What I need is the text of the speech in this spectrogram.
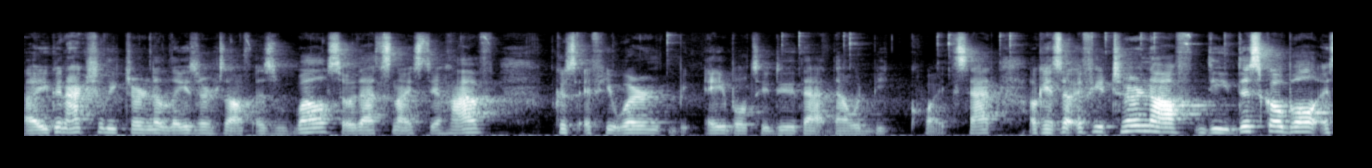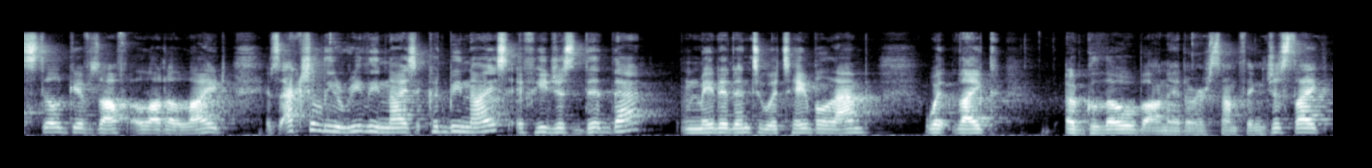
Uh, you can actually turn the lasers off as well. So that's nice to have because if you weren't able to do that, that would be quite sad. Okay, so if you turn off the disco ball, it still gives off a lot of light. It's actually really nice. It could be nice if he just did that and made it into a table lamp with like a globe on it or something. Just like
